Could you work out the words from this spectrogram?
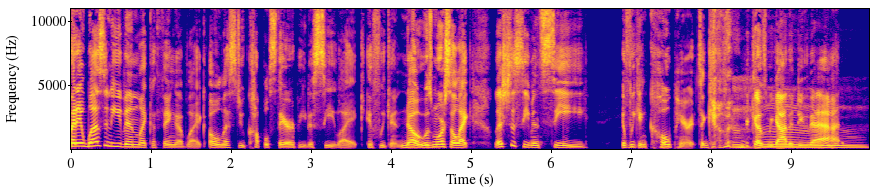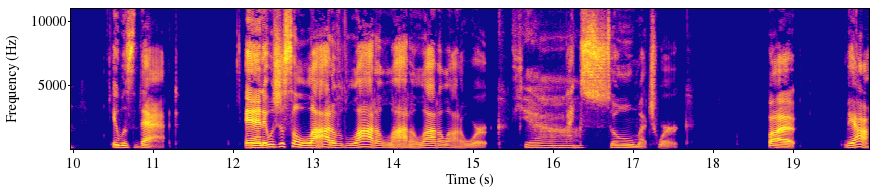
But it wasn't even like a thing of like, oh, let's do couples therapy to see like if we can. No, it was more so like, let's just even see if we can co parent together because we got to do that. Mhm. It was that. And it was just a lot of, lot, a lot, a lot, a lot of work. Yeah. Like so much work. But yeah,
